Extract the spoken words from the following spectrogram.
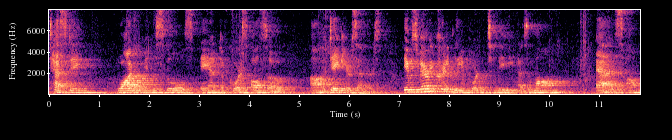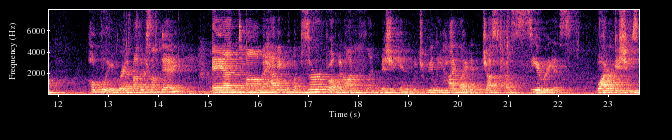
testing water in the schools and of course also uh, daycare centers, it was very critically important to me as a mom, as um, hopefully a grandmother someday, and um, having observed what went on in Flint, Michigan, which really highlighted just how serious water issues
